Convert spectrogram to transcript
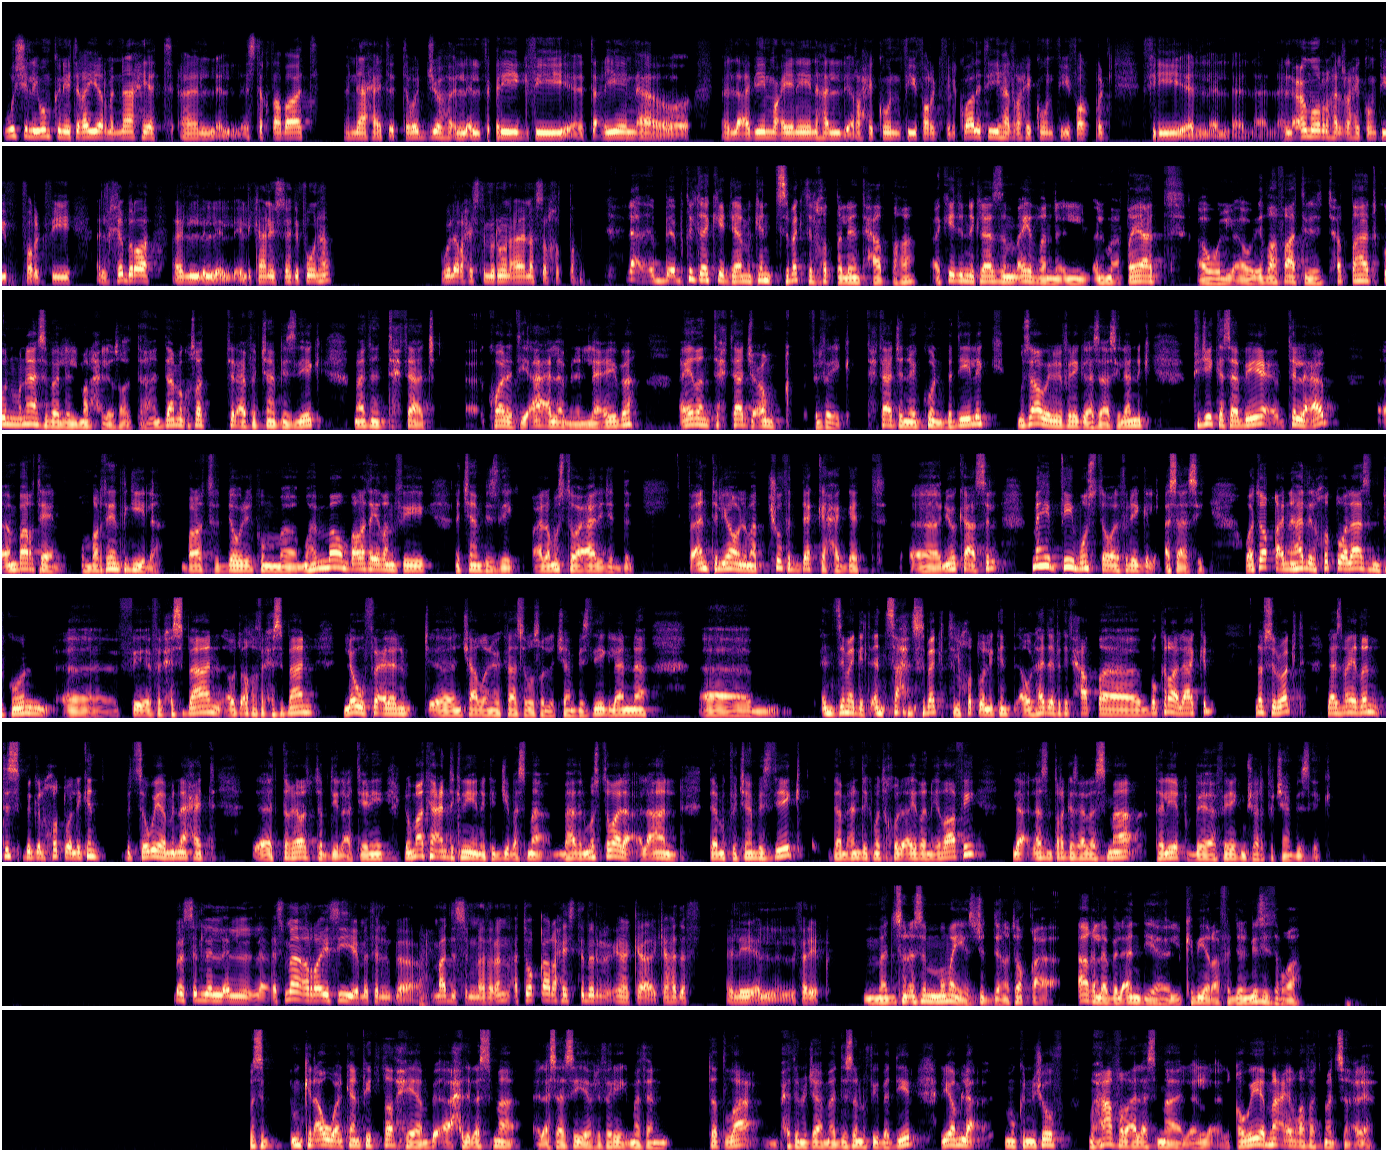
وش اللي ممكن يتغير من ناحية الاستقطابات؟ من ناحية التوجه الفريق في تعيين لاعبين معينين هل راح يكون في فرق في ال quality هل راح يكون في فرق في العمر؟ هل راح يكون في فرق في الخبرة اللي كانوا يستهدفونها؟ ولا راح يستمرون على نفس الخطة؟ لا بكل تأكيد دام كنت سبقت الخطة اللي انت حاطها. أكيد إنك لازم أيضا المعطيات أو أو الإضافات اللي تحطها تكون مناسبة للمرحلة اللي وصلتها، أنت دامك وصلت تلعب في الشامبيونز ليج معناته تحتاج quality أعلى من اللعيبة. أيضا تحتاج عمق في الفريق. تحتاج إنه يكون بديلك مساوي للفريق الأساسي لأنك تجيك أسابيع تلعب مبارتين ومبارتين ثقيلة. مباراة في الدوري تكون مهمة ومباراة أيضا في الشامبيونز ليج على مستوى عالي جدا. فأنت اليوم لما تشوف الدكة حقت نيوكاسل ما هي في مستوى الفريق الأساسي. وأتوقع إن هذه الخطوة لازم تكون آه، في في الحسبان أو تأخذ في الحسبان لو فعلا آه، إن شاء الله نيوكاسل وصل للتشامبيونز ليج لأنه أنت زي ما قلت أنت صح سبقت الخطوة اللي كنت أو الهدف اللي كنت حاطه بكرة لكن نفس الوقت لازم أيضا تسبق الخطوة اللي كنت بتسويها من ناحية التغييرات والتبديلات. يعني لو ما كان عندك نية إنك تجيب أسماء بهذا المستوى لا الآن دامك في الشامبيونز ليج دام عندك مدخول أيضا إضافي لا لازم تركز على أسماء تليق بفريق مشارك في الشامبيونز ليج بس الأسماء الرئيسية مثل ماديسون مثلا أتوقع راح يستمر كهدف للفريق. ماديسون اسم مميز جدا. أتوقع أغلب الأندية الكبيرة في الدوري الإنجليزي تبغاه. بس يمكن أول كان في تضحية بأحد الأسماء الأساسية في الفريق مثلا تطلع بحيث إنه جاء ماديسون وفي بديل. اليوم لا ممكن نشوف محافظة على الأسماء القوية مع إضافة ماديسون عليها.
